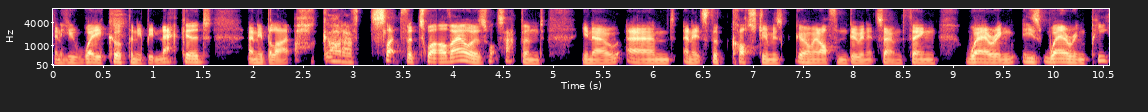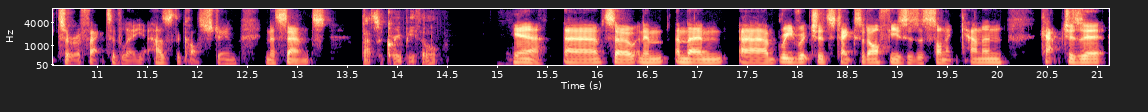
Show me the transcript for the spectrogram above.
and he'd wake up and he'd be knackered, and he'd be like, "Oh God, I've slept for twelve hours. What's happened?" You know, and and it's the costume is going off and doing its own thing. Wearing he's wearing Peter effectively as the costume in a sense. That's a creepy thought. Yeah. Uh, so and then and then uh, Reed Richards takes it off, uses a sonic cannon, captures it.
